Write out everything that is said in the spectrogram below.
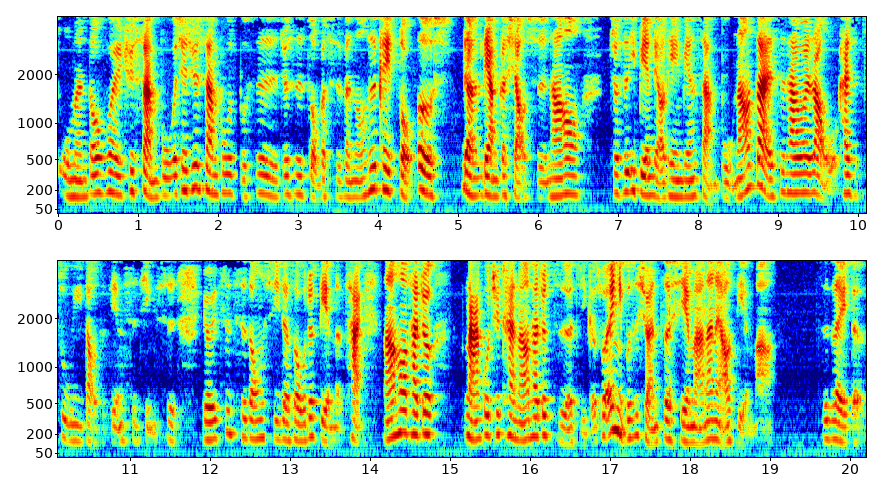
我们都会去散步，而且去散步不是就是走个十分钟，是可以走二十两两个小时，然后就是一边聊天一边散步，然后再也是他会让我开始注意到这件事情，是有一次吃东西的时候，我就点了菜，然后他就。拿过去看，然后他就指了几个，说：“哎，你不是喜欢这些吗？那你要点吗？”之类的。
